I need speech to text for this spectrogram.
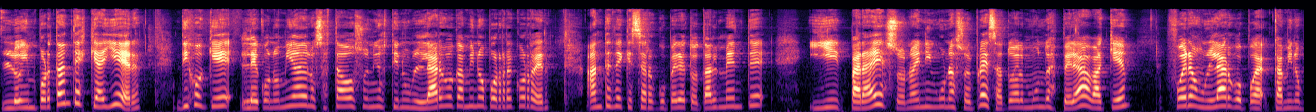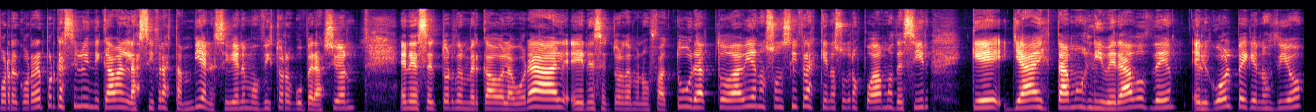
Lo importante es que ayer dijo que la economía de los Estados Unidos tiene un largo camino por recorrer antes de que se recupere totalmente y para eso no hay ninguna sorpresa. Todo el mundo esperaba que fuera un largo camino por recorrer porque así lo indicaban las cifras también. Si bien hemos visto recuperación en el sector del mercado laboral, en el sector de manufactura, todavía no son cifras que nosotros podamos decir que ya estamos liberados de el golpe que nos dio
